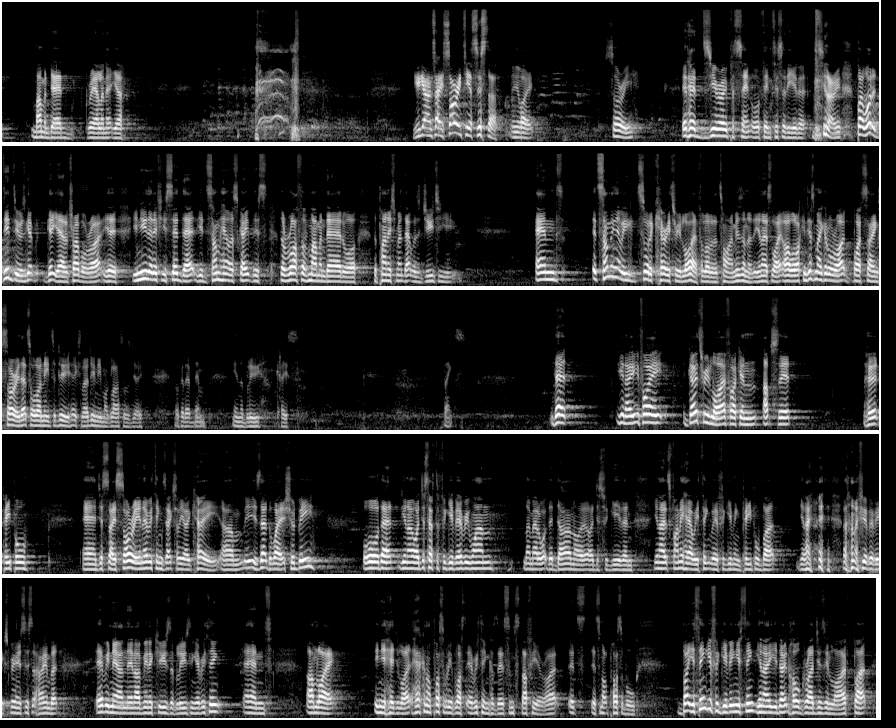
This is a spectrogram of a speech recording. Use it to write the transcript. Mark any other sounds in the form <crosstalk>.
mum and dad growling at you. <laughs> you go and say sorry to your sister. And you're like, sorry. It had 0% authenticity in it, <laughs> you know. But what it did do is get, get you out of trouble, right? Yeah. You knew that if you said that, you'd somehow escape this, the wrath of mum and dad or the punishment that was due to you. And it's something that we sort of carry through life a lot of the time, isn't it? You know, it's like, oh, well, I can just make it all right by saying sorry. That's all I need to do. Actually, I do need my glasses, Jay. If I could have them in the blue case. Thanks. That, you know, if I go through life, I can upset, hurt people, and just say sorry, and everything's actually okay. Um, is that the way it should be? Or that, you know, I just have to forgive everyone, no matter what they've done, I, I just forgive. And, you know, it's funny how we think we're forgiving people, but, you know, <laughs> I don't know if you've ever experienced this at home, but every now and then I've been accused of losing everything. And I'm like, in your head, you're like, how can I possibly have lost everything? Because there's some stuff here, right? It's, it's not possible. But you think you're forgiving, you think, you know, you don't hold grudges in life, but,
